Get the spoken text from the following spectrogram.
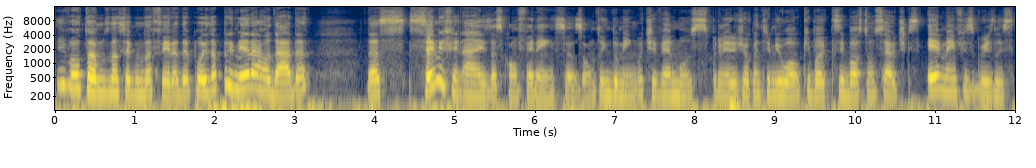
E voltamos na segunda-feira, depois da primeira rodada das semifinais das conferências. Ontem, domingo, tivemos primeiro jogo entre Milwaukee Bucks e Boston Celtics e Memphis Grizzlies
